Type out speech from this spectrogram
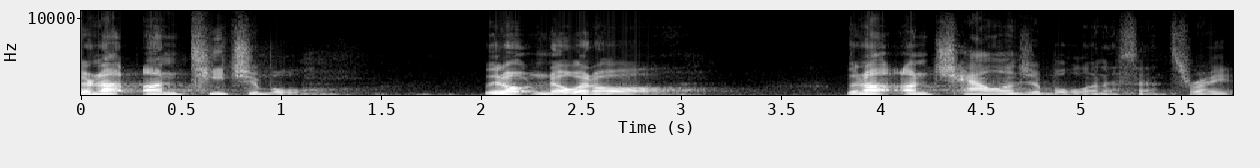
They're not unteachable. They don't know it all. They're not unchallengeable in a sense, right?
